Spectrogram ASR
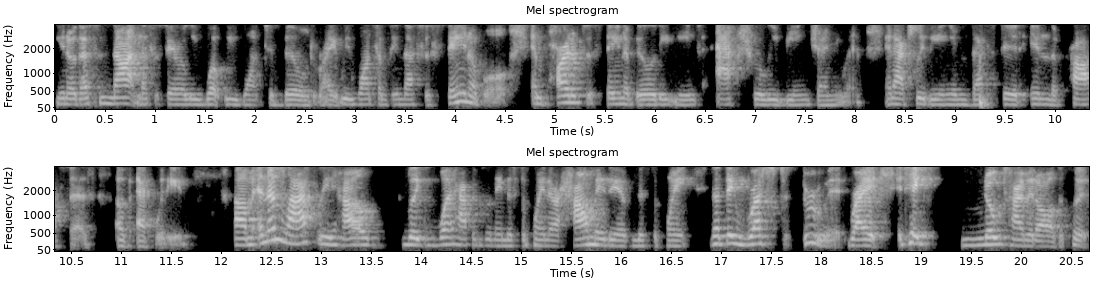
you know, that's not necessarily what we want to build, right? We want something that's sustainable. And part of sustainability means actually being genuine and actually being invested in the process of equity. Um, and then lastly, how like what happens when they miss the point or how may they have missed the point that they rushed through it, right? It takes no time at all to put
